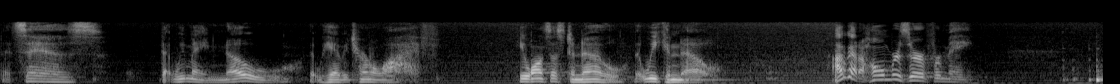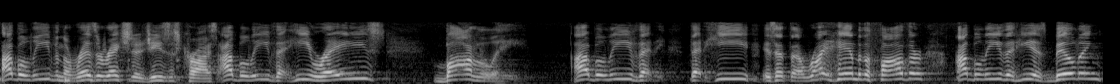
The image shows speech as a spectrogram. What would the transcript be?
that says that we may know that we have eternal life. He wants us to know that we can know. I've got a home reserved for me. I believe in the resurrection of Jesus Christ. I believe that He raised bodily. I believe that, that He is at the right hand of the Father. I believe that He is building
